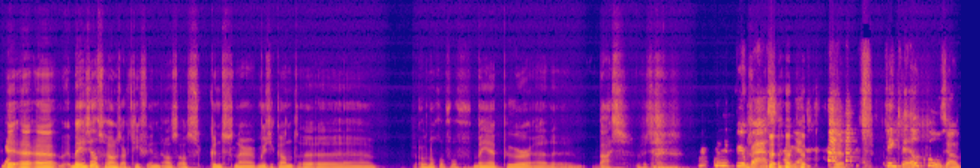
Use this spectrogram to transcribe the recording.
Ja. Uh, uh, ben je zelf trouwens actief in, als, als kunstenaar, muzikant ook nog? Of, of ben jij puur baas? puur baas, nou ja. ja. Klinkt wel heel cool zo.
